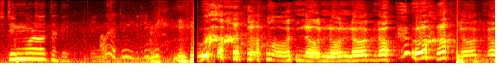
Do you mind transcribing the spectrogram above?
स्टिंग मुळे होत ते. No no no no. No no.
